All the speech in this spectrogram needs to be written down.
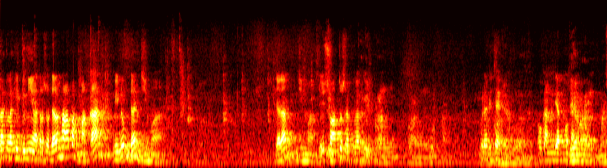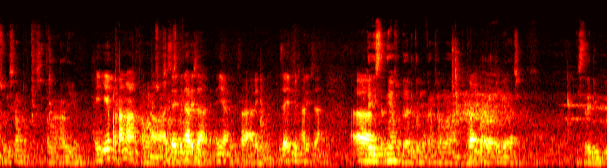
laki-laki dunia terus dalam hal apa? Makan, minum dan jima. Dalam jima. Jadi 100 laki-laki. Udah dicek. Bukan dia Dia orang masuk Islam setelah Ali ya. Iya pertama, pertama oh, Zaid bin Harisa. Iya, setelah Ali. Zaid bin Harisa. Uh, Jadi istrinya sudah ditemukan sama Nabi pada waktu Miraj. Istri di, di,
